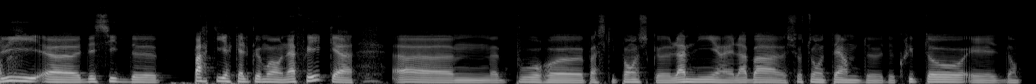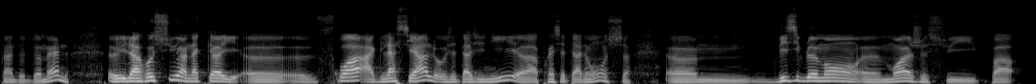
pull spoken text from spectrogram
lui, décide de partir quelques mois en Afrique euh, pour, euh, parce qu'il pense que l'avenir est là-bas, surtout en termes de, crypto et dans plein d'autres domaines. Euh, il a reçu un accueil froid à glacial aux États-Unis après cette annonce. visiblement, moi, je suis pas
